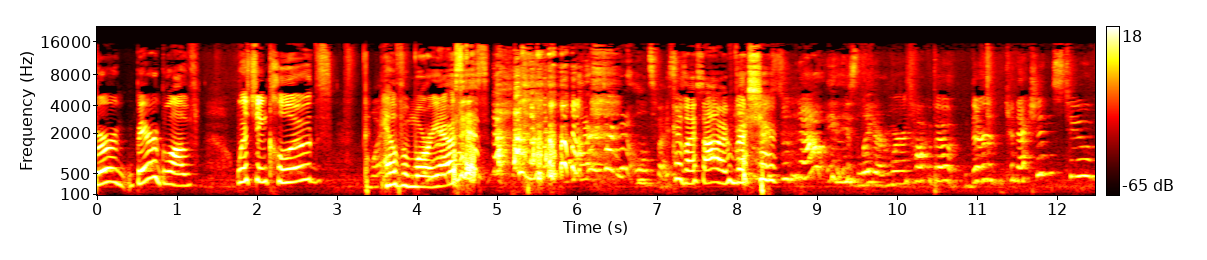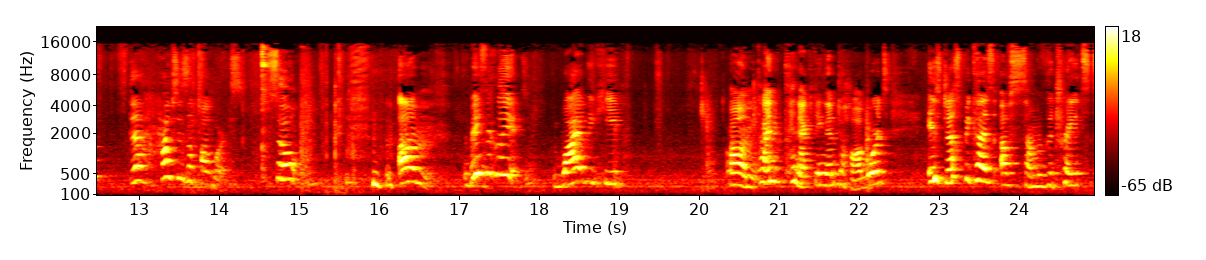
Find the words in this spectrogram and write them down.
Bear, Bear Glove, which includes What? Hilvermoriosis. Why are we talking about Old Spice? Because I saw a picture. So now it is later, and we're going to talk about their connections to the houses of Hogwarts. So, um, basically, why we keep um kind of connecting them to Hogwarts is just because of some of the traits,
